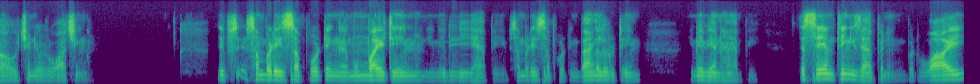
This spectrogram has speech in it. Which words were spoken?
couch and you're watching. If somebody is supporting a Mumbai team, you may be happy. If somebody is supporting Bangalore team, you may be unhappy. The same thing is happening, but why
